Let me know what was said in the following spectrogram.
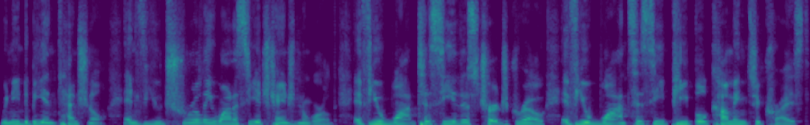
we need to be intentional. And if you truly want to see a change in the world, if you want to see this church grow, if you want to see people coming to Christ,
